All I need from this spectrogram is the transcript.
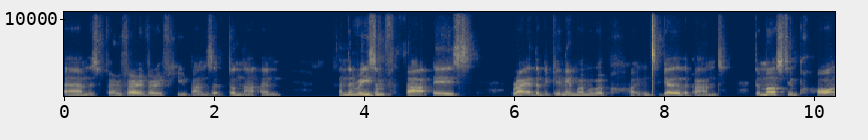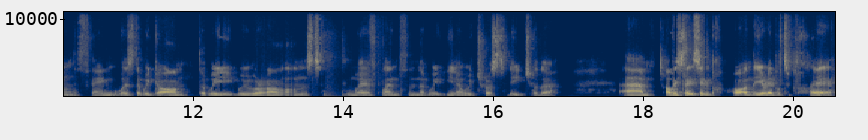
um, there's very, very, very few bands that have done that, and and the reason for that is right at the beginning when we were putting together the band, the most important thing was that we got on, that we we were all on the same wavelength, and that we you know we trusted each other. Um, obviously, it's important that you're able to play.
